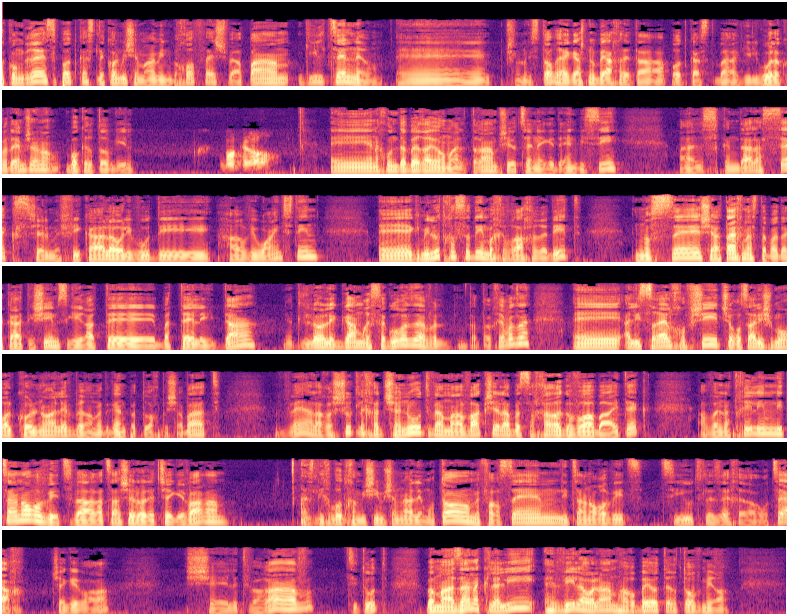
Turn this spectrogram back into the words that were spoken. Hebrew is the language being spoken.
הקונגרס, פודקאסט לכל מי שמאמין בחופש, והפעם גיל צלנר. אה, יש לנו היסטוריה, הגשנו ביחד את הפודקאסט בגלגול הקודם שלו. בוקר טוב, גיל. בוקר אור. אה, אנחנו נדבר היום על טראמפ שיוצא נגד NBC, על סקנדל הסקס של מפיק העל ההוליוודי הרווי ויינסטין, אה, גמילות חסדים בחברה החרדית, נושא שאתה הכנסת בדקה ה-90, סגירת בתי לידה. לא לגמרי סגור על זה, אבל אתה תרחיב על זה. אה, על ישראל חופשית, שרוצה לשמור על קולנוע לב ברמת גן פתוח בשבת. ועל הרשות לחדשנות והמאבק שלה בשכר הגבוה בהייטק. אבל נתחיל עם ניצן הורוביץ וההערצה שלו לצ'ה גווארה. אז לכבוד 50 שנה למותו, מפרסם ניצן הורוביץ ציוץ לזכר הרוצח, צ'ה גווארה, שלדבריו, ציטוט, במאזן הכללי הביא לעולם הרבה יותר טוב מרע.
